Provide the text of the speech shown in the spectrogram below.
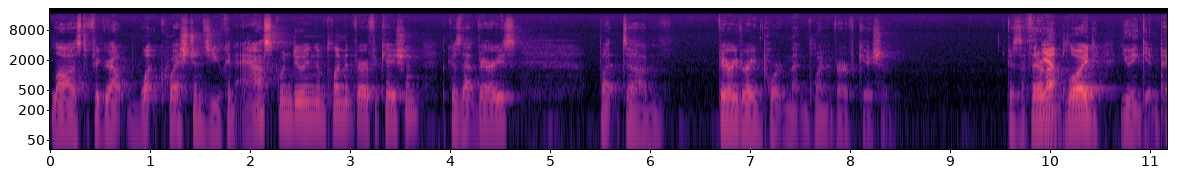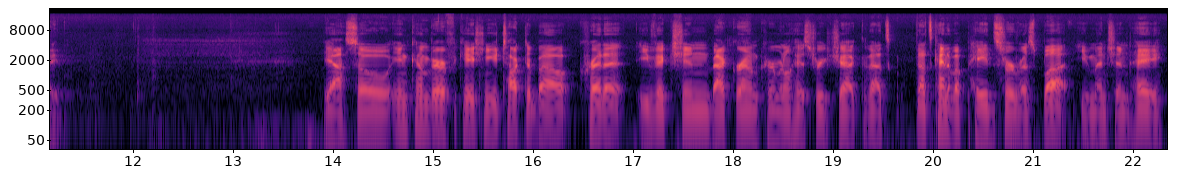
laws to figure out what questions you can ask when doing employment verification, because that varies. But um, very, very important that employment verification. Because if they're Yeah. not employed, you ain't getting paid. Yeah, so income verification you talked about credit, eviction, background criminal history check. That's that's kind of a paid service, but you mentioned, hey,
